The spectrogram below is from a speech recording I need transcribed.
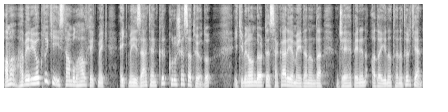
Ama haberi yoktu ki İstanbul Halk Ekmek ekmeği zaten 40 kuruşa satıyordu. 2014'te Sakarya Meydanı'nda CHP'nin adayını tanıtırken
